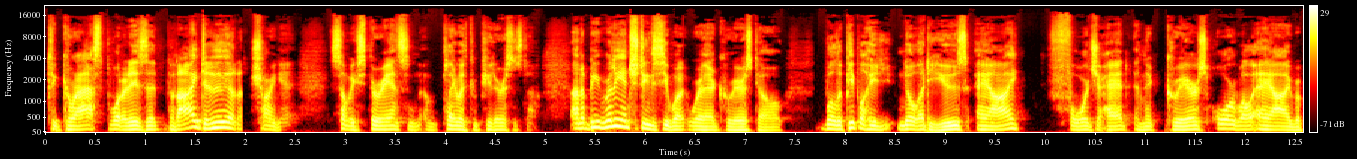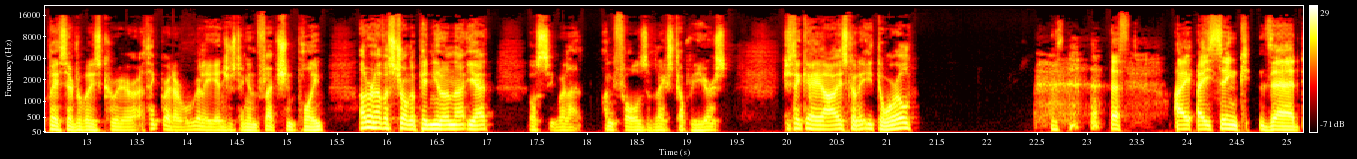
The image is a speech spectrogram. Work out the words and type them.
to grasp what it is that, that I do and trying to get some experience and, and, play with computers and stuff. And it'd be really interesting to see what, where their careers go. Will the people who know how to use AI forge ahead in their careers or will AI replace everybody's career? I think we're at a really interesting inflection point. I don't have a strong opinion on that yet. We'll see where that unfolds over the next couple of years. Do you think AI is going to eat the world? I, I think that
